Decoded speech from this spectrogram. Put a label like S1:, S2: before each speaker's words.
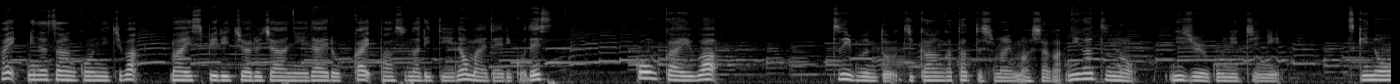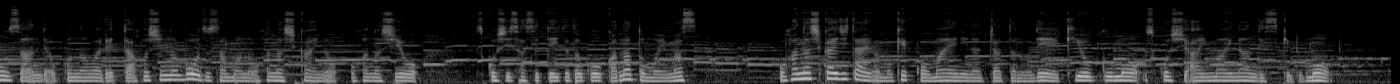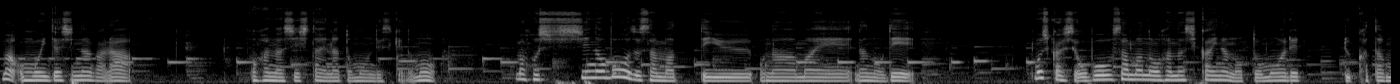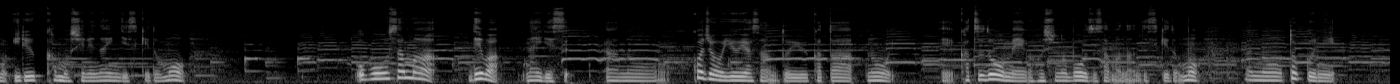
S1: はい皆さんこんにちは。マイスピリチュアルジャーニー第6回パーソナリティの前田恵理子です。今回は随分と時間が経ってしまいましたが2月の25日に月の温山で行われた星の坊主様のお話会のお話を少しさせていただこうかなと思います。お話し会自体がもう結構前になっちゃったので記憶も少し曖昧なんですけどもまあ思い出しながらお話ししたいなと思うんですけども、まあ、星の坊主様っていうお名前なのでもしかしてお坊様のお話し会なのと思われる方もいるかもしれないんですけどもお坊様ではないです。あの古城優也さんという方の、活動名が星の坊主様なんですけどもあの特に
